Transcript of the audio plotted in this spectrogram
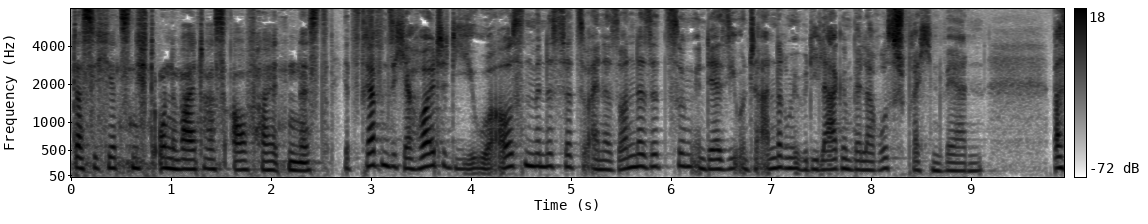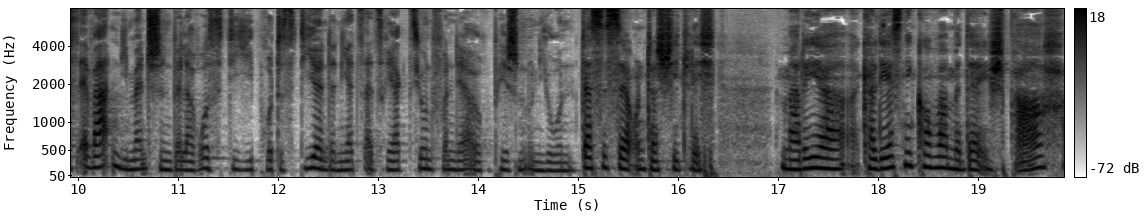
das sich jetzt nicht ohne weiteres aufhalten lässt. Jetzt treffen sich ja heute die EU-Außenminister zu einer Sondersitzung, in der sie unter anderem über die Lage in Belarus sprechen werden. Was erwarten die Menschen in Belarus, die protestieren denn jetzt als Reaktion von der Europäischen Union? Das ist sehr unterschiedlich. Maria Kalesnikova, mit der ich sprach,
